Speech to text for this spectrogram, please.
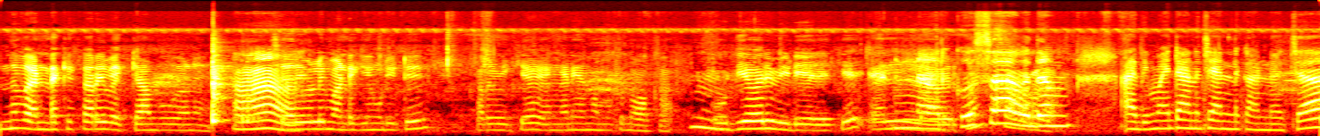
ഇന്ന് വെണ്ടയ്ക്ക കറി വെക്കാൻ പോവാണ്. ചെറിയുള്ളി ചെറിയുള്ളിയും വെണ്ടയ്ക്കയും കൂടിയിട്ട് കറി വെക്കുക. എങ്ങനെയാന്ന് നമുക്ക് നോക്കാം. പുതിയൊരു വീഡിയോയിലേക്ക് എല്ലാവർക്കും സ്വാഗതം. ആദ്യമായിട്ടാണ് ചാനൽ കാണുന്നത് വെച്ചാൽ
